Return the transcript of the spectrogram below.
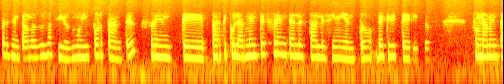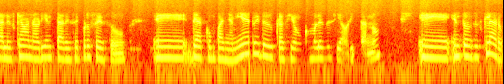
presenta unos desafíos muy importantes frente, particularmente frente al establecimiento de criterios fundamentales que van a orientar ese proceso eh, de acompañamiento y de educación, como les decía ahorita, ¿no? Eh, entonces, claro,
